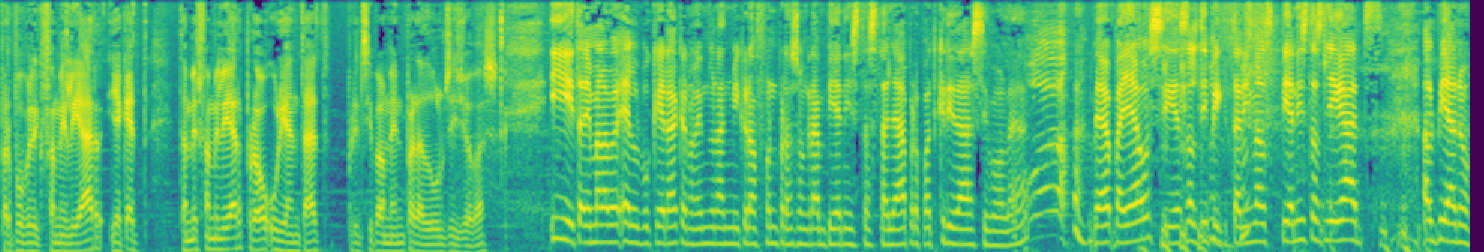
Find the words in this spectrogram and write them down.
per públic familiar i aquest també és familiar però orientat principalment per adults i joves. I tenim el, el Boquera, que no li hem donat micròfon, però és un gran pianista, està allà, però pot cridar, si vol, eh? Ve, veieu? Sí, és el típic. Tenim els pianistes lligats al piano.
